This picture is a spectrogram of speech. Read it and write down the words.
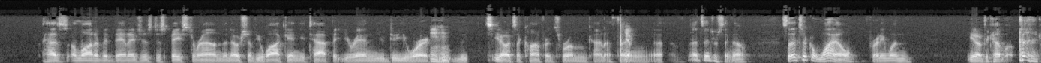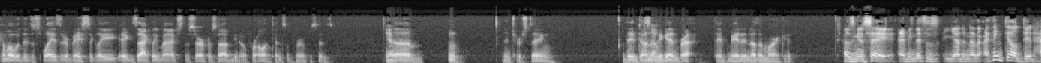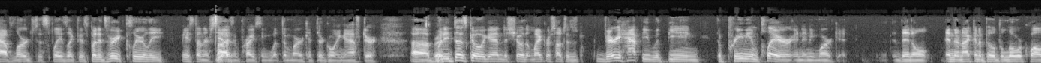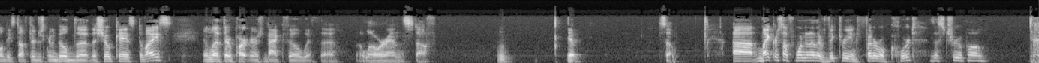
has a lot of advantages just based around the notion of you walk in, you tap it, you're in, you do your work. Mm-hmm. You, you, know, it's a conference room kind of thing. Yep. Uh, that's interesting, though. So that took a while for anyone, you know, to come come up with the displays that are basically exactly match the Surface Hub, you know, for all intents and purposes. Yeah. Um, hmm, interesting. They've done so, it again, Brad. They've made another market. I was going to say, I mean, this is yet another. I think Dell did have large displays like this, but it's very clearly based on their size yeah. and pricing what the market they're going after. Uh, right. But it does go again to show that Microsoft is very happy with being the premium player in any market. They don't, and they're not going to build the lower quality stuff. They're just going to build the, the showcase device and let their partners backfill with the, the lower end stuff. Hmm. Yep. So, uh, Microsoft won another victory in federal court. Is this true, Paul?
